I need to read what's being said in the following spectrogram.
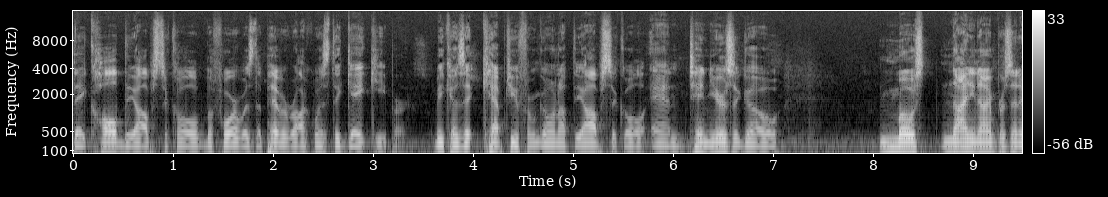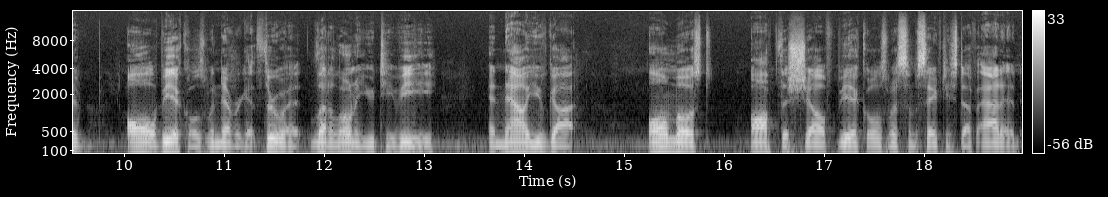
they called the obstacle before it was the pivot rock was the gatekeeper because it kept you from going up the obstacle and 10 years ago most 99% of all vehicles would never get through it, let alone a UTV. And now you've got almost off the shelf vehicles with some safety stuff added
